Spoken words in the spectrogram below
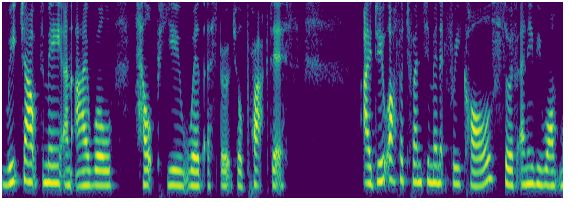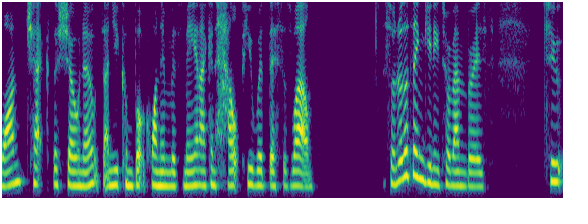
reach out to me and I will help you with a spiritual practice. I do offer 20 minute free calls. So if any of you want one, check the show notes and you can book one in with me and I can help you with this as well. So, another thing you need to remember is to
